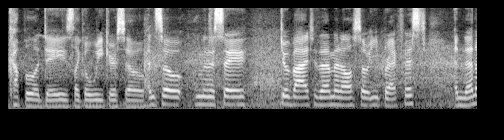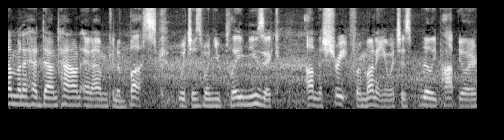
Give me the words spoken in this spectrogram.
couple of days, like a week or so. And so I'm gonna say goodbye to them and also eat breakfast. And then I'm gonna head downtown and I'm gonna busk, which is when you play music on the street for money, which is really popular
